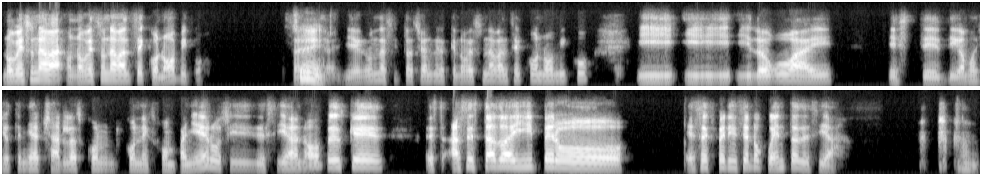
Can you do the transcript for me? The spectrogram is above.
no ves una no ves un avance económico o sea, sí. llega, llega, una situación en la que no ves un avance económico y, y, y luego hay este digamos yo tenía charlas con, con excompañeros y decía no pues es que has estado ahí pero esa experiencia no cuenta decía o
